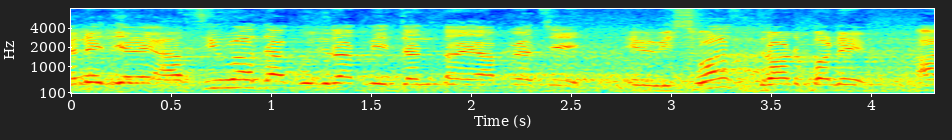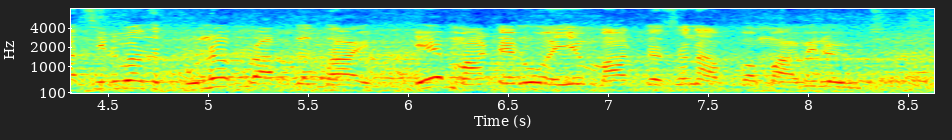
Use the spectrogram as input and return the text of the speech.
એને જેણે આશીર્વાદ આ ગુજરાતની જનતાએ આપ્યા છે, એ વિશ્વાસ દ્રઢ બને, આશીર્વાદ પુનઃપ્રાપ્ત થાય, એ માટેનું અહીંયા માર્ગદર્શન આપવામાં આવી રહ્યું છે.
